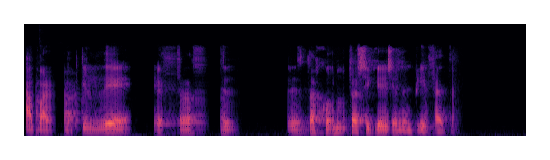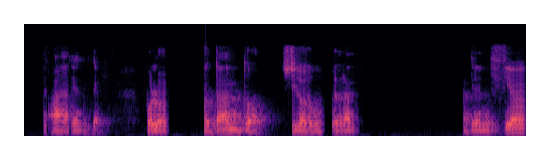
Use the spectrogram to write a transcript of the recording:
a partir de empezar a hacer estas conductas sí que se empieza a atender. Por lo, tanto, si lo la atención,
